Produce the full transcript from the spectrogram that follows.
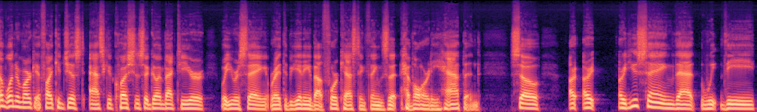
I wonder, Mark, if I could just ask a question. So going back to your what you were saying right at the beginning about forecasting things that have already happened. So are are are you saying that we the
